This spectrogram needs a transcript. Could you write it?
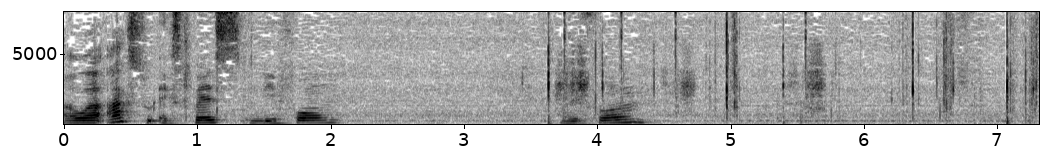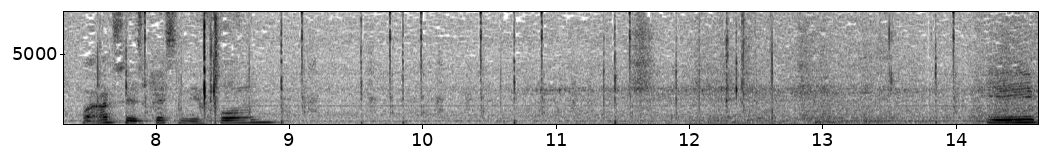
and we are asked to express in the form the form we're asked to express in the form a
